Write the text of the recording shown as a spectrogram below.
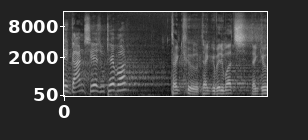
বলছি গান শেষ উঠে পর thank you thank you very much thank you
